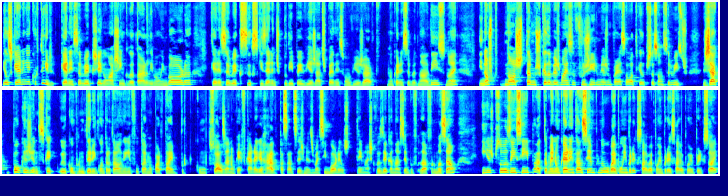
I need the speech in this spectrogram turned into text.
eles querem é curtir, querem saber que chegam às 5 da tarde e vão embora, querem saber que se, se quiserem despedir para ir viajar, despedem-se, vão viajar, não querem saber de nada disso, não é? E nós, nós estamos cada vez mais a fugir mesmo para essa ótica de prestação de serviços. Já pouca gente se quer eh, comprometer em contratar alguém em full-time ou part-time, porque como o pessoal já não quer ficar agarrado, passado seis meses vai-se embora, eles têm mais que fazer que andar sempre a dar formação, e as pessoas em si, pá, também não querem estar sempre no vai para um emprego sai, vai para um emprego sai, vai para um emprego sai.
